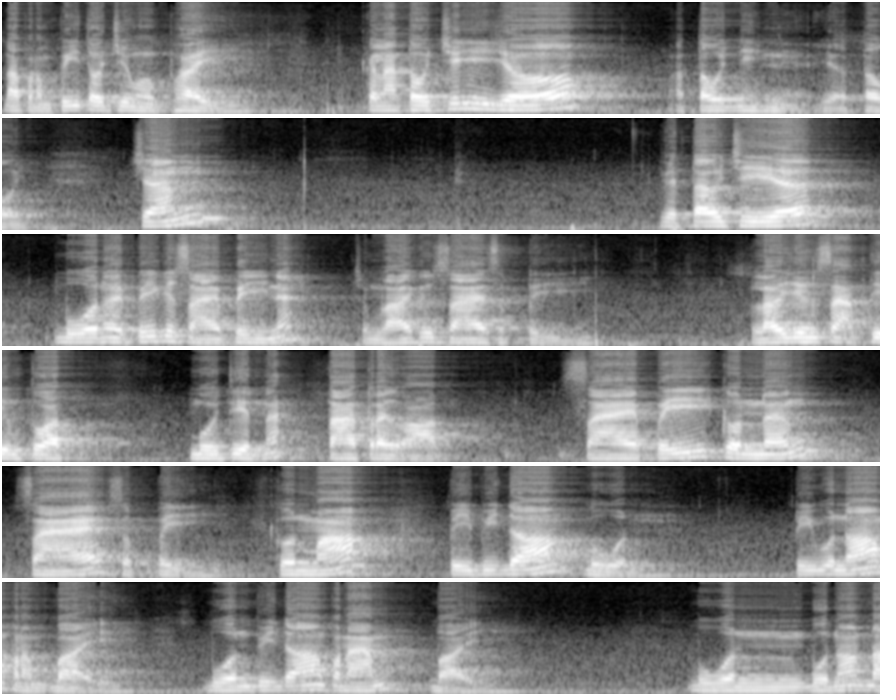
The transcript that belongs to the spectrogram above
17តូចជាង20កាលណាតូចជាងយកអាតូចនេះយកតូចអញ្ចឹងវាទៅជា4ហើយ2គឺ42ណាចម្លើយគឺ42ឥឡូវយើងសាកទៀងទាត់ មួយទៀតណាតើត្រូវអត់42គុណនឹង42គុណមក2 2ដង4 2 4ដង8 4 2ដង5 3 4 4ដង15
